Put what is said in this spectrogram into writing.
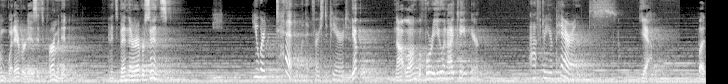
Whatever it is, it's permanent, and it's been there ever since. Y- you were 10 when it first appeared. Yep, not long before you and I came here. After your parents. Yeah. But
